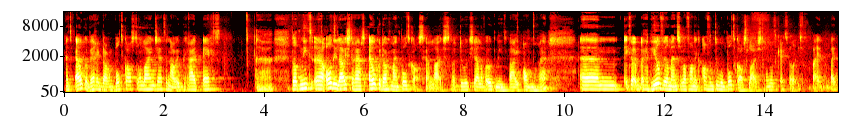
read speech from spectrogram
met elke werkdag een podcast online zetten. Nou, ik begrijp echt uh, dat niet uh, al die luisteraars elke dag mijn podcast gaan luisteren. Dat doe ik zelf ook niet bij anderen. Um, ik, heb heel veel mensen waarvan ik af en toe een podcast luister. Omdat ik echt wel iets bij, bij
